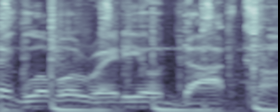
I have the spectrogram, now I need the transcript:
ibizaglobalradio.com.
